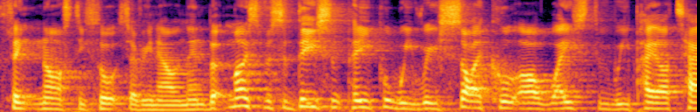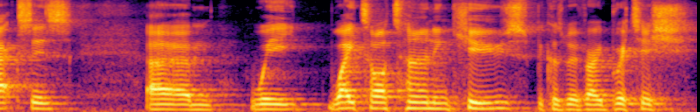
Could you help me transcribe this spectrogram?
think nasty thoughts every now and then. But most of us are decent people. We recycle our waste, we pay our taxes. Um, we wait our turn in queues because we're very British.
